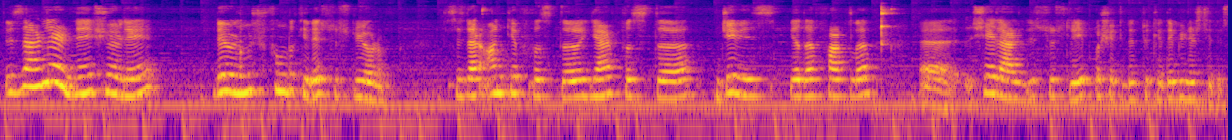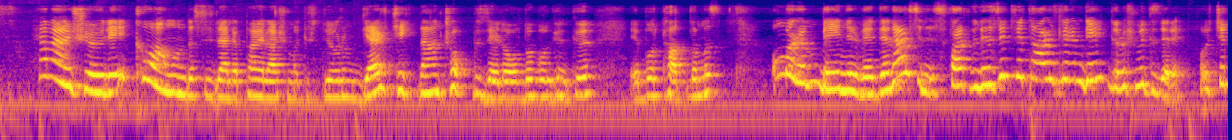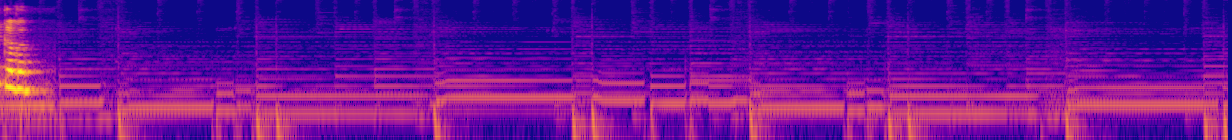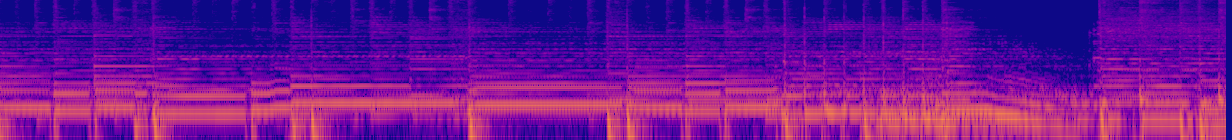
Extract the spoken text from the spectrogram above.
Üzerlerine şöyle dövülmüş fındık ile süslüyorum. Sizler antep fıstığı, yer fıstığı, ceviz ya da farklı e, şeylerle süsleyip o şekilde tüketebilirsiniz. Hemen şöyle kıvamını da sizlerle paylaşmak istiyorum. Gerçekten çok güzel oldu bugünkü e, bu tatlımız. Umarım beğenir ve denersiniz. Farklı lezzet ve tariflerimde görüşmek üzere. Hoşçakalın.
